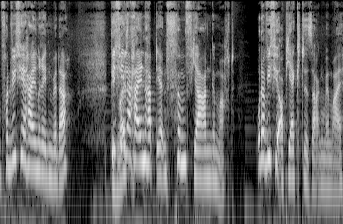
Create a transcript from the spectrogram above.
Von wie vielen Hallen reden wir da? Wie ich viele weiß, Hallen habt ihr in fünf Jahren gemacht? Oder wie viele Objekte, sagen wir mal?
